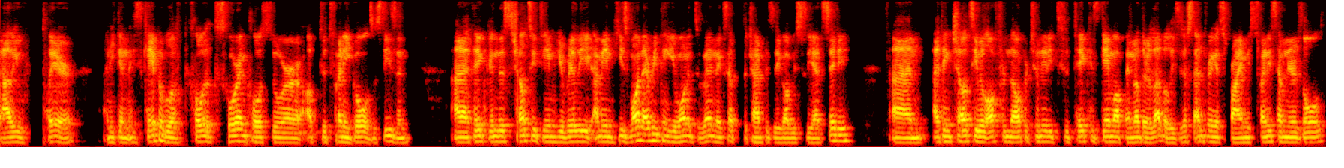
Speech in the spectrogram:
value player. And he can, he's capable of close, scoring close to or up to 20 goals a season. And I think in this Chelsea team, he really, I mean, he's won everything he wanted to win except the Champions League, obviously at City. And I think Chelsea will offer him the opportunity to take his game up another level. He's just entering his prime. He's 27 years old,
